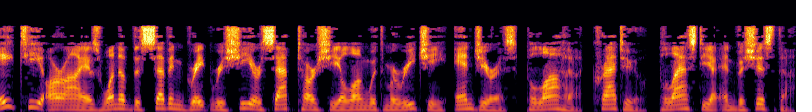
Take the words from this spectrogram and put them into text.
Atri is one of the seven great rishi or saptarshi along with Marichi, Angiras, Pulaha, Kratu, Pulastya and Vashistha.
